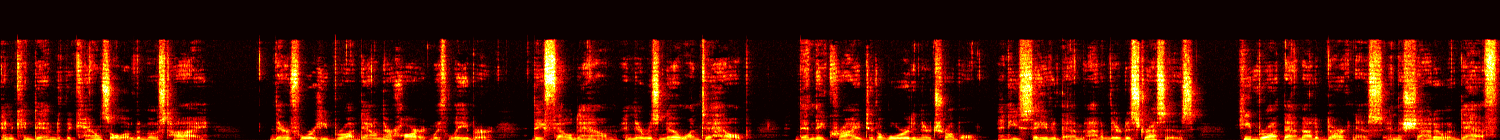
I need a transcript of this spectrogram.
and condemned the counsel of the Most High. Therefore he brought down their heart with labor. They fell down, and there was no one to help. Then they cried to the Lord in their trouble, and he saved them out of their distresses. He brought them out of darkness and the shadow of death,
